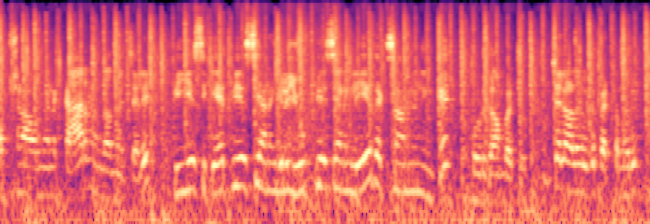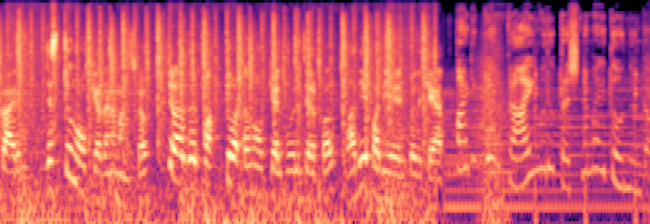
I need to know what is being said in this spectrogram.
ഓപ്ഷൻ ആവുന്നതിന് കാരണം എന്താണെന്ന് വെച്ചാൽ P S C K P S C ആണെങ്കിലും യു പി എസ് സി ആണെങ്കിലും ഏത് എക്സാമിനും നിങ്ങൾക്ക് കൊടുക്കാൻ പറ്റും. ചില ആളുകൾക്ക് പെട്ടെന്ന് ഒരു കാര്യം ജസ്റ്റ് നോക്കിയാൽ തന്നെ മനസ്സിലാവും. ചില ഒരു പത്ത് വട്ടം നോക്കിയാൽ പോലും ചിലപ്പോൾ പതിയെ പതിയെ ആയിരിക്കും അത് കയറും പഠിക്കാൻ പ്രായം ഒരു പ്രശ്നമായി തോന്നുന്നുണ്ടോ?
